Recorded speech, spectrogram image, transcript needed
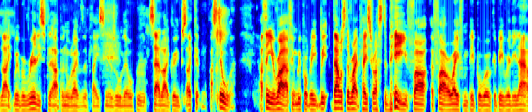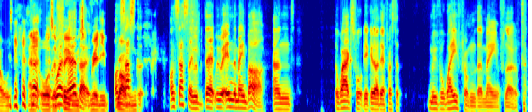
like we were really split up and all over the place, and it was all little mm. satellite groups. I could, I still, I think you're right. I think we probably we that was the right place for us to be, far far away from people where we could be really loud and order there, food really on wrong. Saturday, on Saturday, we were there. We were in the main bar, and the wags thought it'd be a good idea for us to move away from the main flow of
